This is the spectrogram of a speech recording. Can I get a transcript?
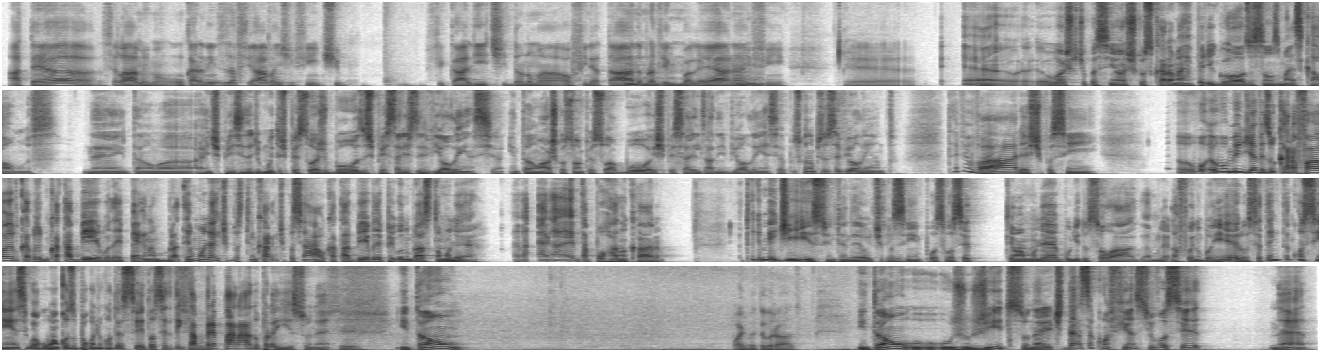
até, sei lá, meu irmão, um cara nem desafiar, mas enfim, te ficar ali te dando uma alfinetada pra ver qual é, né? Enfim. É, eu acho que, tipo assim, eu acho que os caras mais perigosos são os mais calmos, né? Então, a, a gente precisa de muitas pessoas boas, especialistas em violência. Então, eu acho que eu sou uma pessoa boa, especializada em violência. É por isso que eu não preciso ser violento. Teve várias, tipo assim... Eu vou, eu vou medir, às vezes o cara fala, o cara, o cara tá bêbado, aí pega braço. Tem mulher que, tipo, tem cara que, tipo assim, ah, o cara tá bêbado e pegou no braço da mulher. Aí, aí, aí dá porrada no cara. Eu tenho que medir isso, entendeu? Tipo assim, pô, se você tem uma mulher bonita do seu lado, a mulher ela foi no banheiro, você tem que ter consciência que alguma coisa pode acontecer. Então você tem que estar preparado para isso, né? Sim. Então, Pode meter o braço. então o, o- jiu-jitsu, né, ele te dá essa confiança de você, né,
